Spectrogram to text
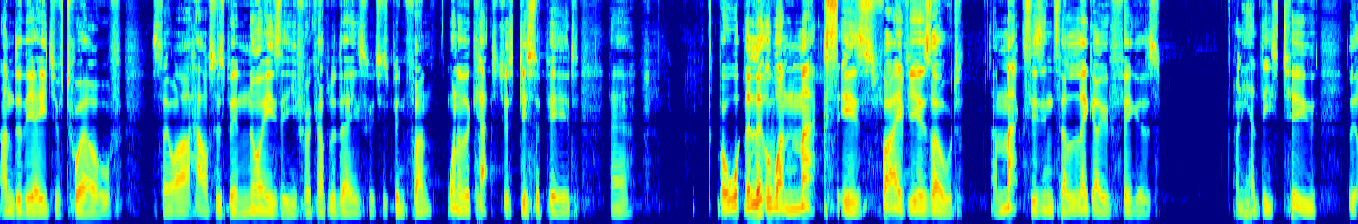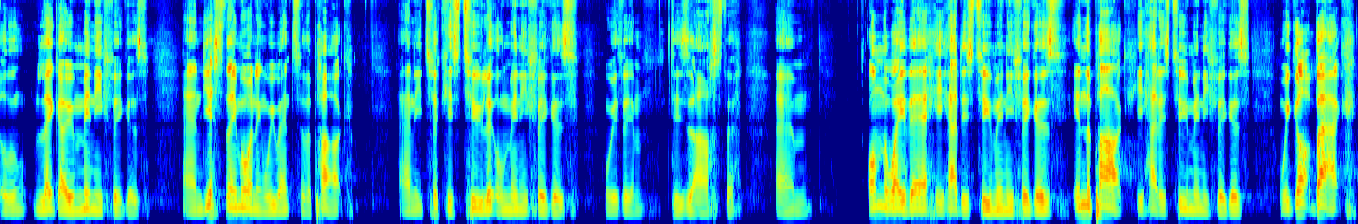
under the age of 12. So our house has been noisy for a couple of days, which has been fun. One of the cats just disappeared. Uh, but what, the little one, Max, is five years old, and Max is into Lego figures and he had these two little Lego minifigures. And yesterday morning we went to the park, and he took his two little minifigures with him. Disaster. Um, on the way there, he had his two minifigures. In the park, he had his two minifigures. We got back,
